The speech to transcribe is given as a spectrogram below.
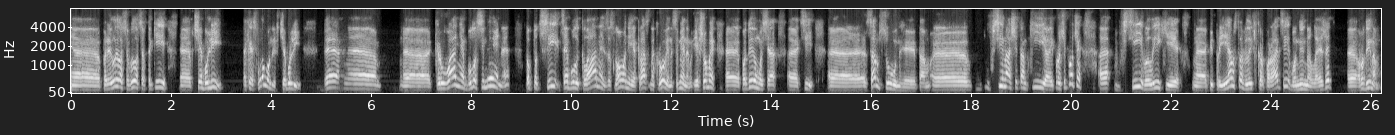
е, перелилося, вилося в такій е, чеболі, таке слово у них чеболі, де е, е, керування було сімейне. Тобто, ці це були клани, засновані якраз на крові на сімейному. Якщо ми е, подивимося е, ці е, Самсунги, там е, всі наші там Кія і проче, проче, е, всі великі е, підприємства, великі корпорації, вони належать е, родинам.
